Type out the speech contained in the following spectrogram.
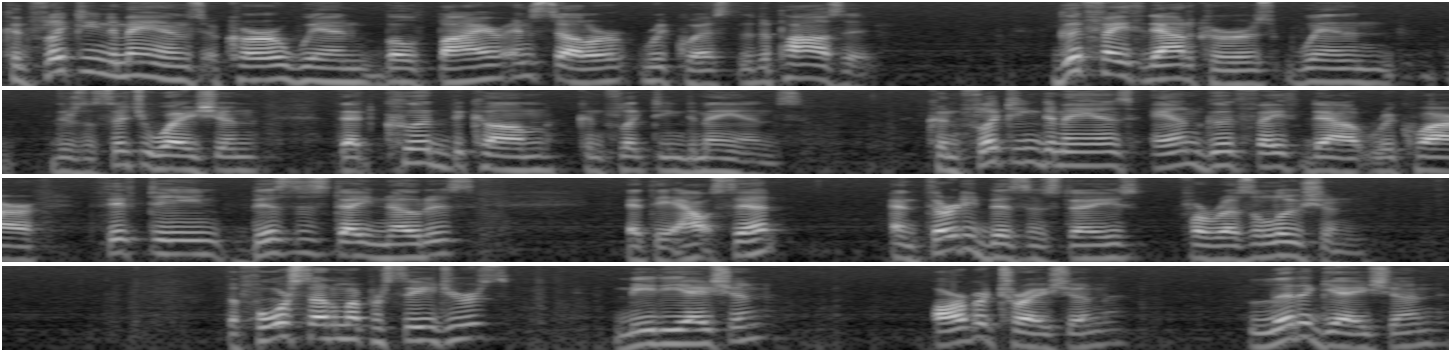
Conflicting demands occur when both buyer and seller request the deposit. Good faith doubt occurs when there's a situation that could become conflicting demands. Conflicting demands and good faith doubt require 15 business day notice at the outset and 30 business days for resolution. The four settlement procedures mediation, arbitration, litigation,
